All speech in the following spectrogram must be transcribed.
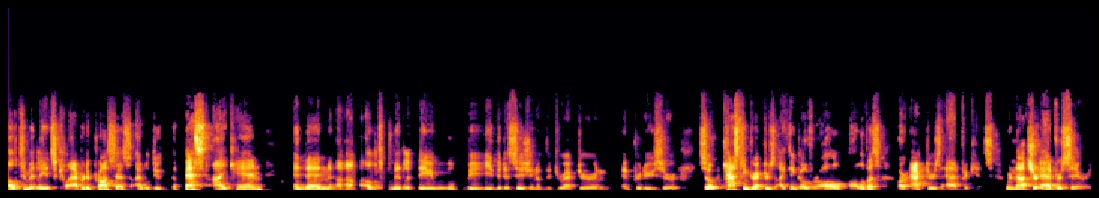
ultimately, it's a collaborative process. I will do the best I can. And then uh, ultimately will be the decision of the director and, and producer. So casting directors, I think overall, all of us are actors advocates. We're not your adversary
